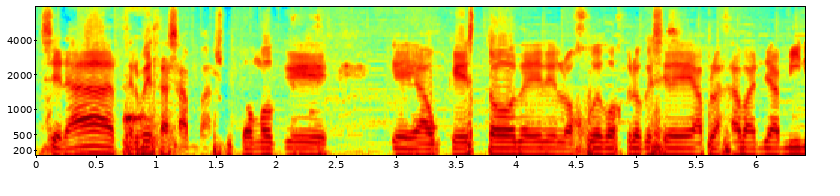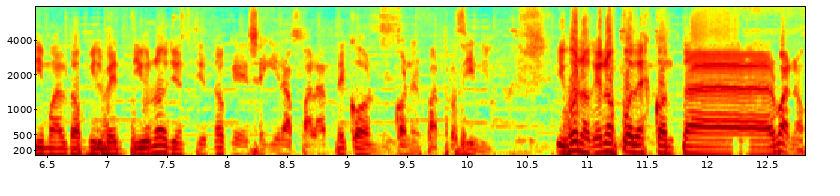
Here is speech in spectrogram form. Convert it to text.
será cerveza Sambar. Supongo que que aunque esto de los juegos creo que se aplazaban ya mínimo al 2021, yo entiendo que seguirán para adelante con, el patrocinio. Y bueno, ¿qué nos puedes contar? Bueno,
